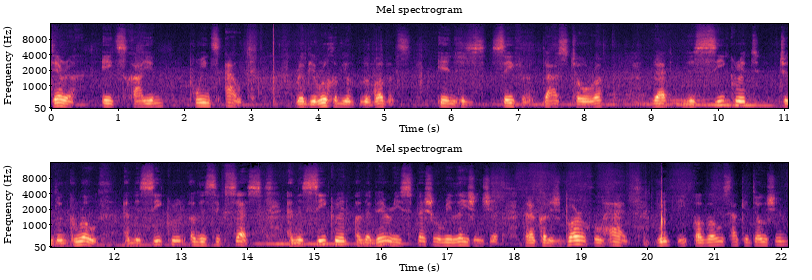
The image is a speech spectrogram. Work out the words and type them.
Derech Eitz Chaim, points out Rabbi Yerucham Levovitz in his Sefer Das Torah that the secret to the growth and the secret of the success and the secret of the very special relationship that HaKadosh Baruch Hu had with the Avos HaKadoshim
